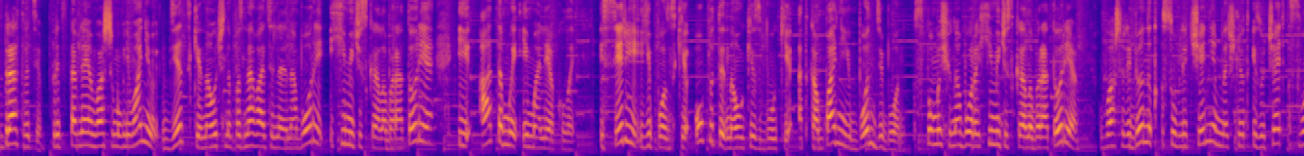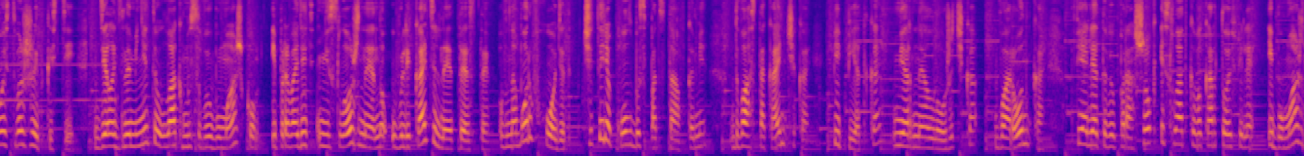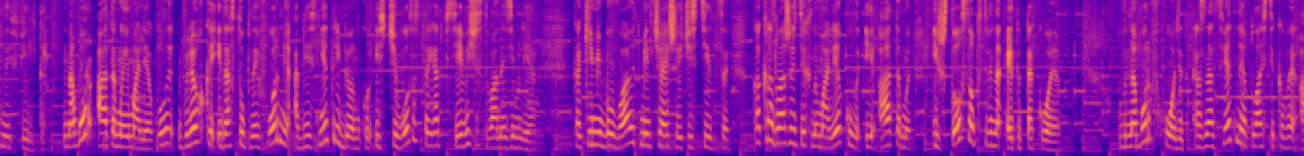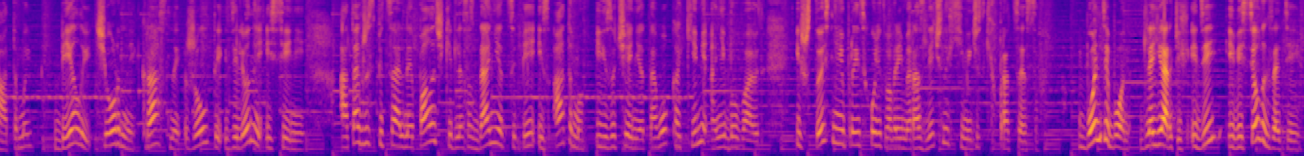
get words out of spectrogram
Здравствуйте! Представляем вашему вниманию детские научно-познавательные наборы «Химическая лаборатория» и «Атомы и молекулы» из серии «Японские опыты науки с буки» от компании Бондибон. С помощью набора «Химическая лаборатория» ваш ребенок с увлечением начнет изучать свойства жидкостей, делать знаменитую лакмусовую бумажку и проводить несложные, но увлекательные тесты. В набор входит 4 колбы с подставками, 2 стаканчика, пипетка, мерная ложечка, воронка, фиолетовый порошок из сладкого картофеля и бумажный фильтр. Набор атомы и молекулы в легкой и доступной форме объяснит ребенку, из чего состоят все вещества на Земле, какими бывают мельчайшие частицы, как разложить их на молекулы и атомы и что, собственно, это такое. В набор входят разноцветные пластиковые атомы – белый, черный, красный, желтый, зеленый и синий, а также специальные палочки для создания цепей из атомов и изучения того, какими они бывают и что с ними происходит во время различных химических процессов. Бонди-бон для ярких идей и веселых затей!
